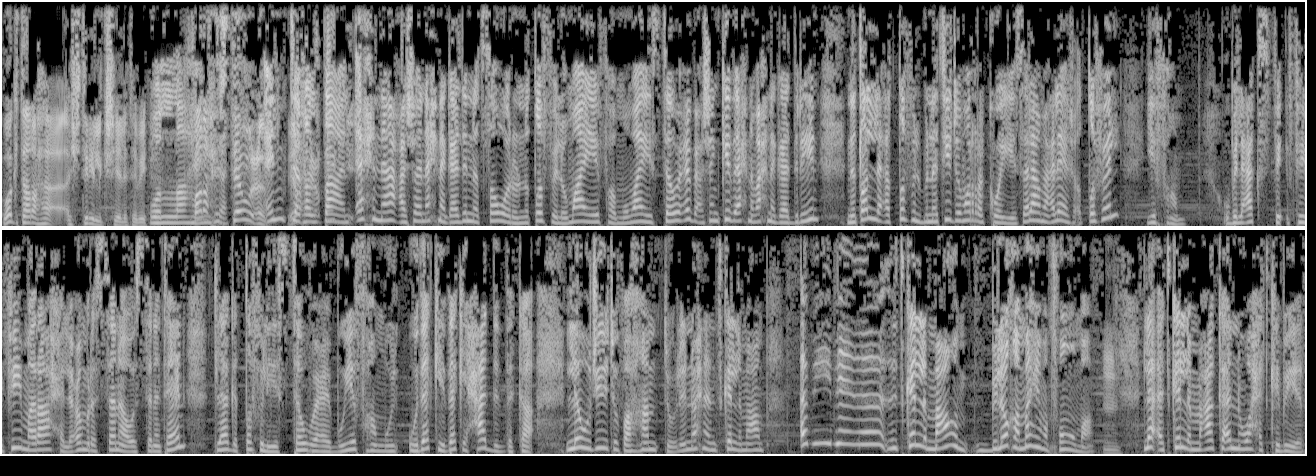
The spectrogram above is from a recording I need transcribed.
وقتها راح أشتري لك الشيء اللي تبيه. والله ما راح يستوعب. أنت أخي غلطان. إحنا عشان إحنا قاعدين نتصور إنه طفل وما يفهم وما يستوعب عشان كذا إحنا ما إحنا قادرين نطلع الطفل بنتيجة مرة كويسة. لا معليش الطفل يفهم. وبالعكس في, في في مراحل عمر السنة أو السنتين تلاقي الطفل يستوعب ويفهم وذكي ذكي حاد الذكاء. لو جيت وفهمته لأنه إحنا نتكلم معهم أبي نتكلم معهم بلغة ما هي مفهومة. مم. لا أتكلم معاه كأنه واحد كبير.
